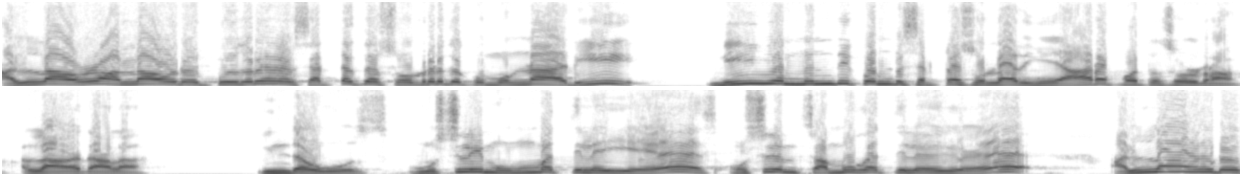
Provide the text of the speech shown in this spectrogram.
அல்லாவும் அல்லாவுடைய தூதரும் ஒரு சட்டத்தை சொல்றதுக்கு முன்னாடி நீங்க முந்தி கொண்டு சட்டம் சொல்லாதீங்க. யாரை பார்த்து சொல்றான்? அல்லாஹ் தாலா. இந்த முஸ்லிம் உம்மத்திலேயே முஸ்லிம் சமூகத்திலேயே அல்லாஹ்வுடைய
